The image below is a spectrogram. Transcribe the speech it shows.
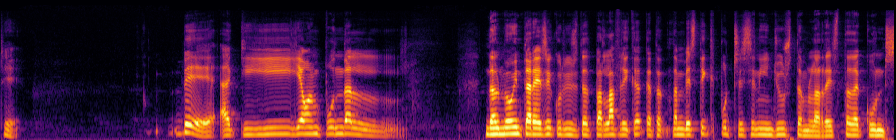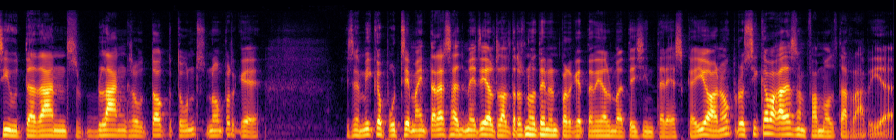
Sí. Bé, aquí hi ha un punt del, del meu interès i curiositat per l'Àfrica, que ta- també estic potser sent injust amb la resta de conciutadans blancs autòctons, no? perquè és a mi que potser m'ha interessat més i els altres no tenen per què tenir el mateix interès que jo, no? però sí que a vegades em fa molta ràbia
